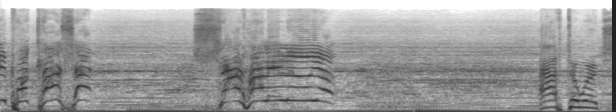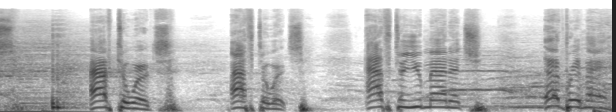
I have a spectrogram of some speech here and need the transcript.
repercussion. Shout hallelujah. Afterwards, afterwards, afterwards, after you manage every man,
